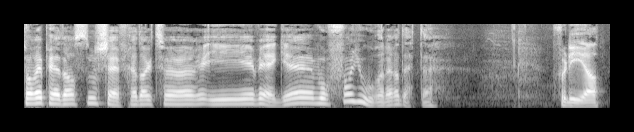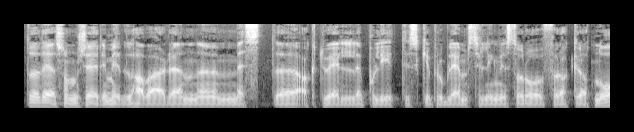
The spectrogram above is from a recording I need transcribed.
Torry Pedersen, sjefredaktør i VG. Hvorfor gjorde dere dette? Fordi at det som skjer i Middelhavet er den eh, mest eh, aktuelle politiske problemstillingen vi står overfor akkurat nå.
